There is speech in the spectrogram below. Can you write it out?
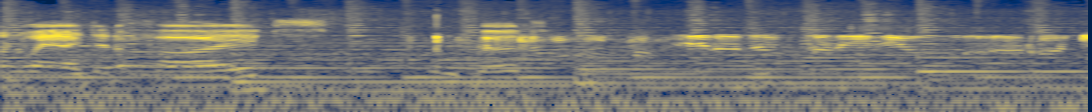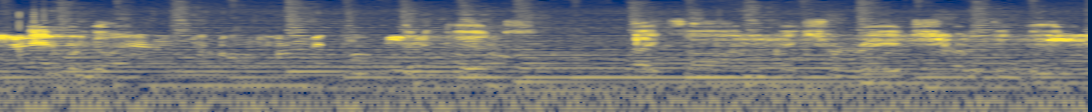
Runway identified. And we're going. Good, good. Lights on, make sure ridge, everything good.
